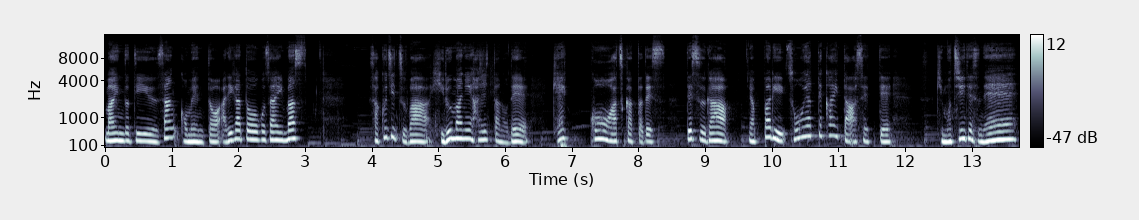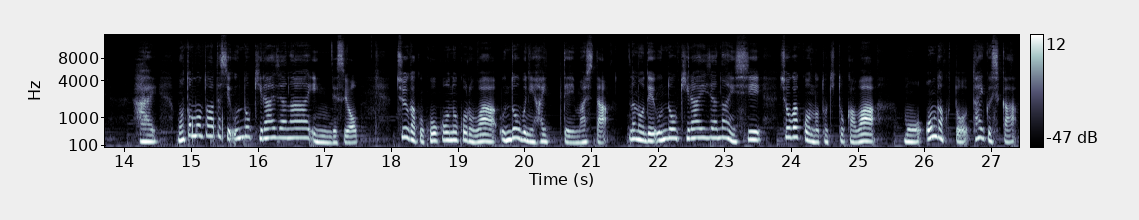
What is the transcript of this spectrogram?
マインド TU さん、コメントありがとうございます。昨日は昼間に走ったので結構暑かったです。ですが、やっぱりそうやってかいた汗って気持ちいいですねはい。もともと私運動嫌いじゃないんですよ。中学高校の頃は運動部に入っていました。なので運動嫌いじゃないし小学校の時とかはもう音楽と体育しか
